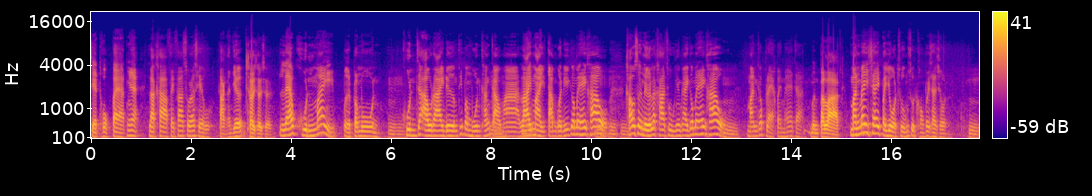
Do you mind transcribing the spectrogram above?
67 68 เนี่ย ราคาไฟฟ้าโซลาร์เซลล์ต่างกันเยอะ ใช่ใช่ใช่แล้วคุณไม่เปิดประมูลอืมคุณจะเอารายเดิมที่ประมูลครั้งเก่ามา รายใหม่ต่ำกว่านี้ก็ไม่ให้เข้าอืมอืมเขาเสนอราคาถูกยังไงก็ไม่ให้เข้าอืมมันก็แปลกไปไหมอาจารย์ มันประหลาด มันไม่ใช่ประโยชน์สูงสุดของประชาชนอืม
